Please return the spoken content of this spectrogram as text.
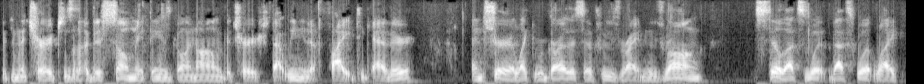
within the church. And like there's so many things going on with the church that we need to fight together. And sure, like regardless of who's right and who's wrong, still that's what that's what like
